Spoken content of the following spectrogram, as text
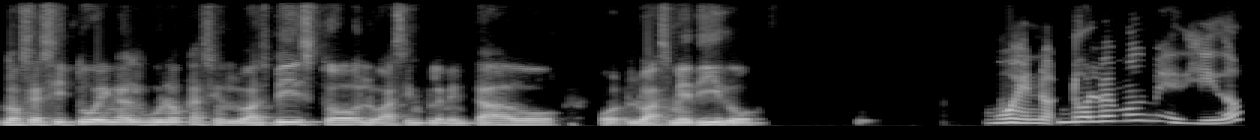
No sé si tú en alguna ocasión lo has visto, lo has implementado o lo has medido. Bueno, no lo hemos medido,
